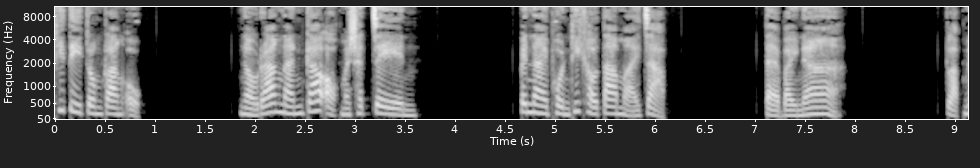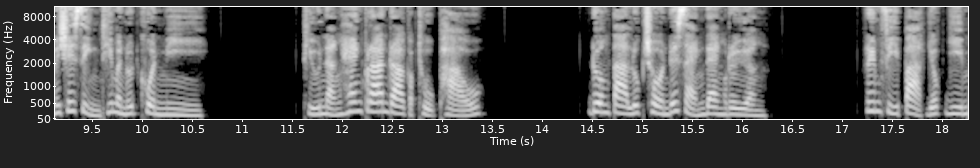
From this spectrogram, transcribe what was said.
ที่ตีตรงกลางอก เงาร่างนั้นก้าวออกมาชัดเจน เป็นนายพลที่เขาตามหมายจับ แต่ใบหน้า กลับไม่ใช่สิ่งที่มนุษย์ควรมี ผิวหนังแห้งกร้านราวกับถูกเผา ดวงตาลุกโชนด้วยแสงแดงเรือง ริมฝีปากยกยิ้ม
